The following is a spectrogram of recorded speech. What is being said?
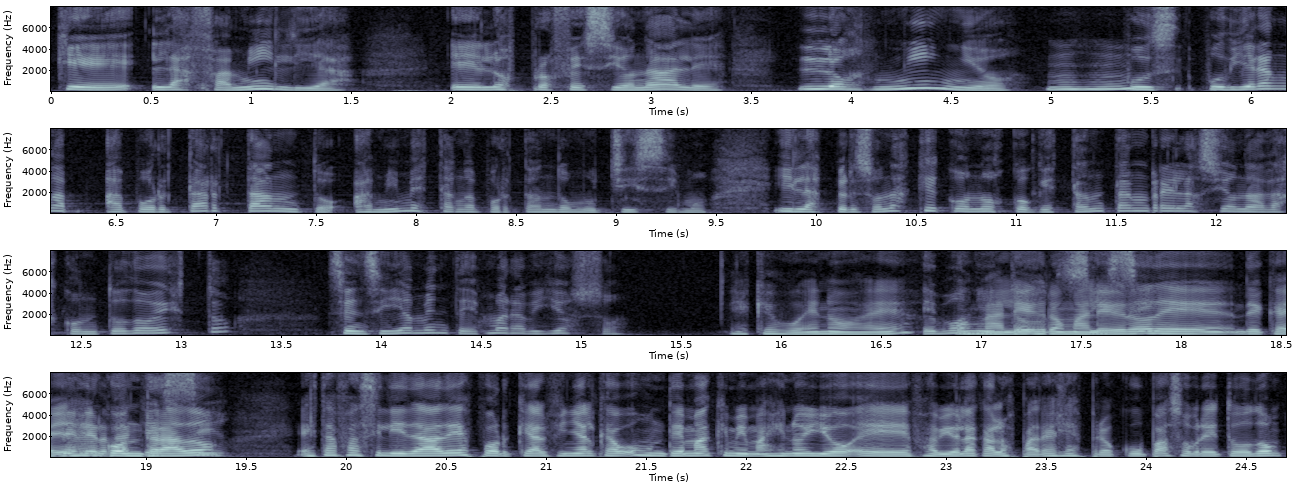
que la familia, eh, los profesionales, los niños pudieran aportar tanto, a mí me están aportando muchísimo. Y las personas que conozco que están tan relacionadas con todo esto, sencillamente es maravilloso. Es que bueno, ¿eh? pues me alegro, me alegro De, que hayas encontrado estas facilidades porque al fin y al cabo es un tema que me imagino yo, eh, Fabiola, que a los padres les preocupa, sobre todo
